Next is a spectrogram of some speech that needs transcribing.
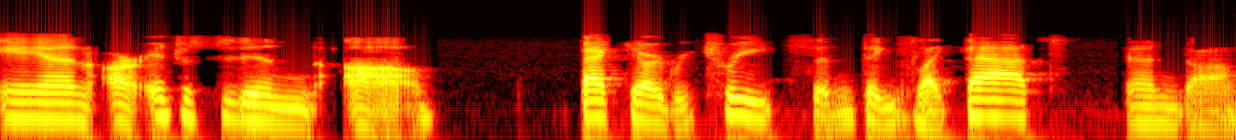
and are interested in, uh, backyard retreats and things like that. And, uh,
